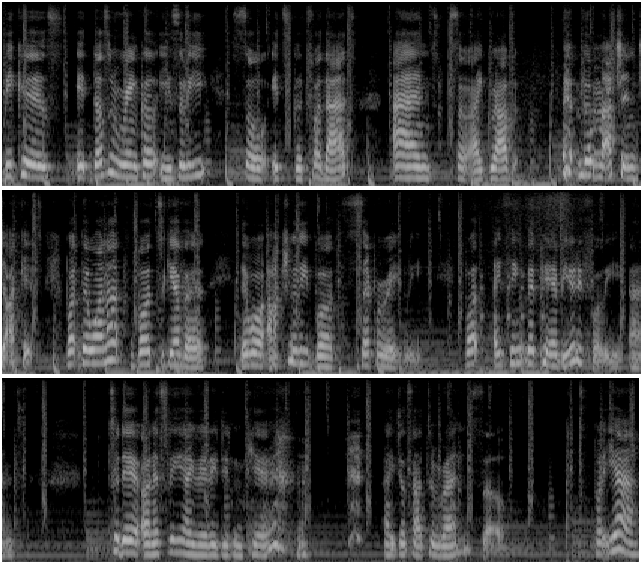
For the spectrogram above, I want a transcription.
because it doesn't wrinkle easily. So it's good for that. And so I grabbed the matching jacket. But they were not bought together. They were actually bought separately. But I think they pair beautifully. And today, honestly, I really didn't care. I just had to run. So, but yeah,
